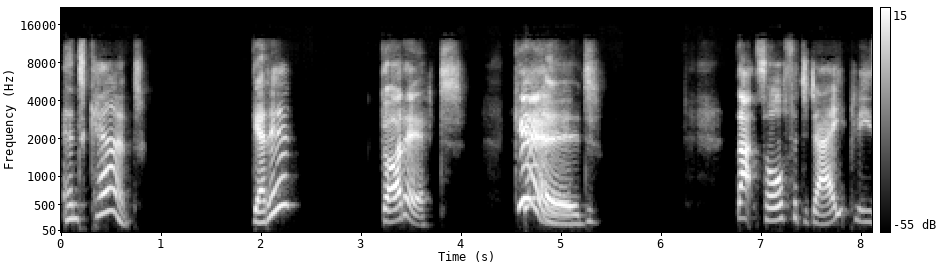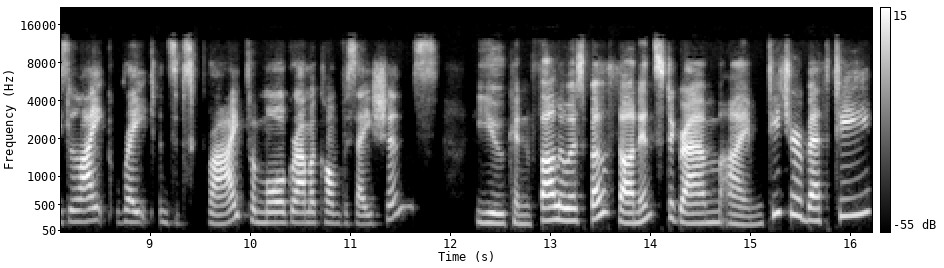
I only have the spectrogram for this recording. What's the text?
and can't. Get it? Got it. Good. That's all for today. Please like, rate, and subscribe for more grammar conversations. You can follow us both on Instagram. I'm Teacher Beth T.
